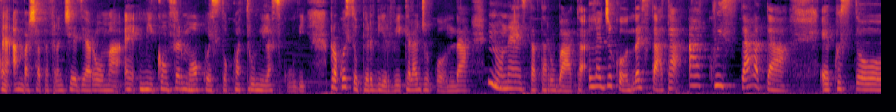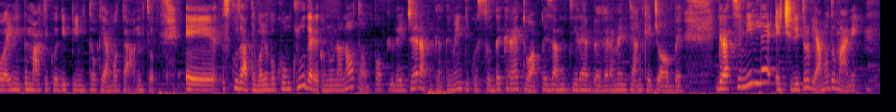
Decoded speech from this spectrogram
eh, ambasciata francese a Roma e mi confermò questo 4.000 scudi. Però questo per dirvi che la Gioconda non è stata rubata, la Gioconda è stata acquistata. È questo enigmatico dipinto che amo tanto. E scusate, volevo concludere con una nota un po' più leggera perché altrimenti questo decreto appesantirebbe veramente anche Giobbe. Grazie mille e ci ritroviamo domani.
